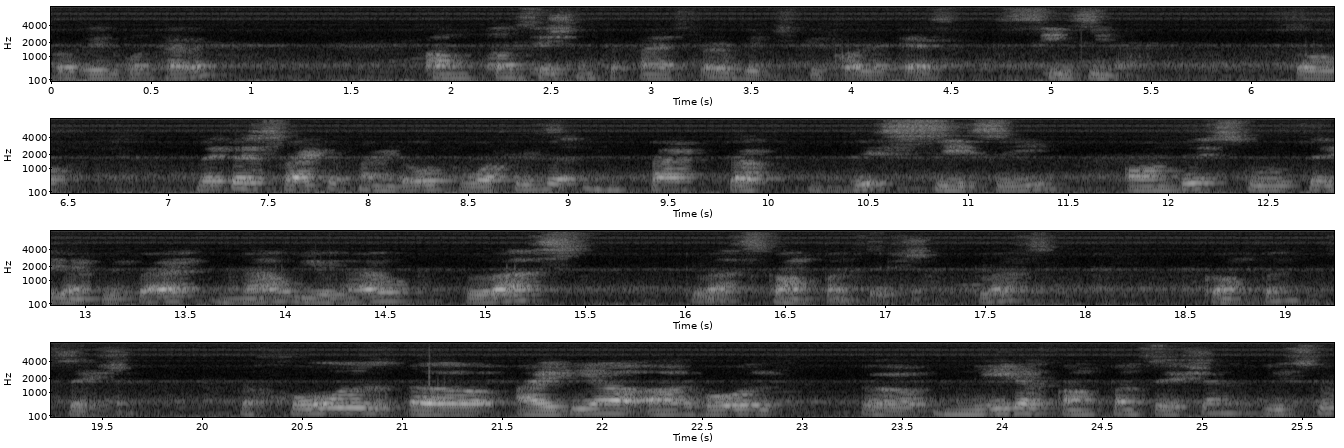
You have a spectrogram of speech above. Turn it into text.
So we are going to have a compensation capacitor which we call it as CC now. So let us try to find out what is the impact of this CC on this two-stage amplifier. Now you have plus plus compensation plus compensation. The whole uh, idea or whole uh, need of compensation is to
